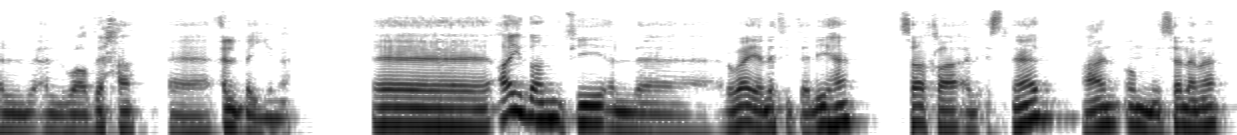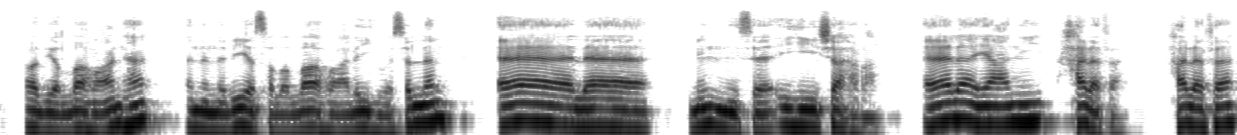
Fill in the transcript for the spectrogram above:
الواضحة البينة. أيضا في الرواية التي تليها ساق الإسناد عن أم سلمة رضي الله عنها أن النبي صلى الله عليه وسلم آلى من نسائه شهرا. آلى يعني حلف حلف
